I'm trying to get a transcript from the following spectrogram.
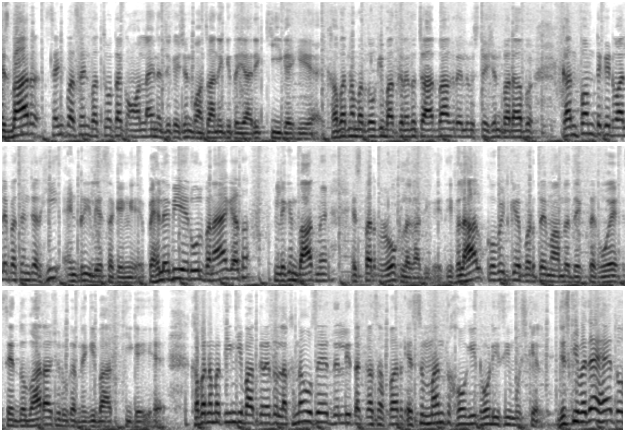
इस बार सेंट परसेंट बच्चों तक ऑनलाइन एजुकेशन पहुँचाने की तैयारी की गई है। खबर नंबर दो की बात करें तो चारबाग रेलवे स्टेशन पर अब कंफर्म टिकट वाले पैसेंजर ही एंट्री ले सकेंगे। पहले भी ये रूल बनाया गया था, लेकिन बाद में इस पर रोक लगा दी गई थी। फ़िलहाल कोविड के बढ़ते मामले देखते हुए इसे दोबारा शुरू करने की बात की गई है। खबर नंबर तीन की बात करें तो लखनऊ से दिल्ली तक का सफ़र इस मंथ होगी थोड़ी सी मुश्किल, जिसकी वजह है दो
